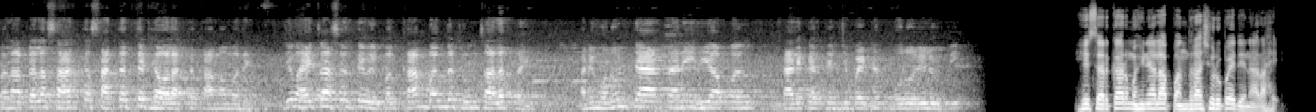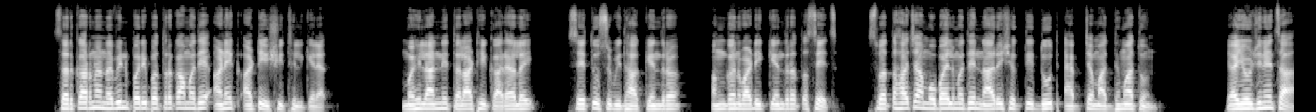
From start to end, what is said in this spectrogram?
पण आपल्याला सारखं सातत्य ठेवावं लागतं कामामध्ये. जे व्हायचं असेल ते होईल पण काम बंद ठेवून चालत नाही. आणि म्हणून त्या अर्थाने ही आपण कार्यकर्त्यांची बैठक बोलवलेली होती. हे सरकार महिन्याला पंधराशे रुपये देणार आहे. सरकारनं नवीन परिपत्रकामध्ये अनेक अटी शिथिल केल्यात. महिलांनी तलाठी कार्यालय सेतू सुविधा केंद्र अंगणवाडी केंद्र तसेच स्वतःच्या मोबाईलमध्ये नारी शक्ती दूत ॲपच्या माध्यमातून या योजनेचा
